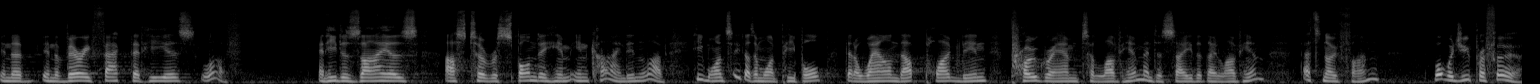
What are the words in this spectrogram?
In the, in the very fact that He is love. And He desires us to respond to Him in kind, in love. He wants, He doesn't want people that are wound up, plugged in, programmed to love Him and to say that they love Him. That's no fun. What would you prefer?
